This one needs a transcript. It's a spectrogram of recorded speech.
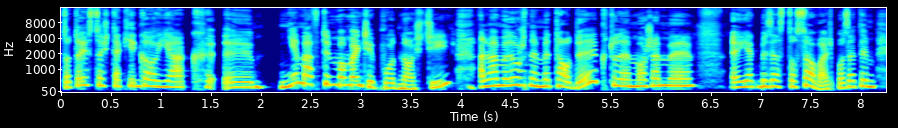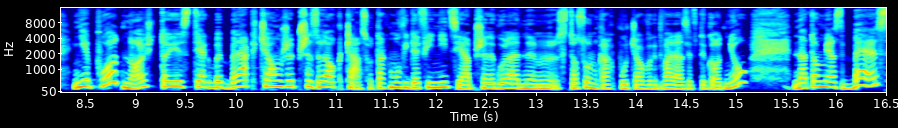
to to jest coś takiego jak y, nie ma w tym momencie płodności, ale mamy różne metody, które możemy y, jakby zastosować. Poza tym niepłodność to jest jakby brak ciąży przez rok czasu. Tak mówi definicja przy regularnym stosunkach płciowych dwa razy w tygodniu. Natomiast bez,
